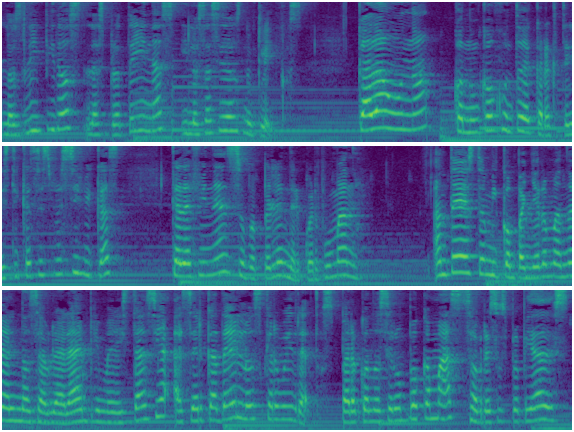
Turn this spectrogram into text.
los lípidos, las proteínas y los ácidos nucleicos, cada uno con un conjunto de características específicas que definen su papel en el cuerpo humano. Ante esto, mi compañero Manuel nos hablará en primera instancia acerca de los carbohidratos, para conocer un poco más sobre sus propiedades.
